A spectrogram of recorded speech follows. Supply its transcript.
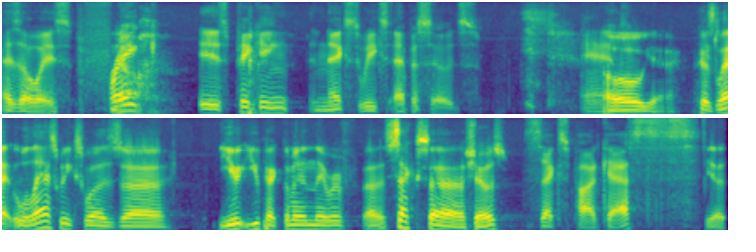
as always. Frank No. is picking next week's episodes. And Oh yeah, because la- well, last week's was uh, you you picked them and they were uh, sex uh, shows. sex podcasts. Yeah.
